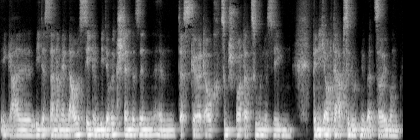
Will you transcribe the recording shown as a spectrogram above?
egal wie das dann am Ende aussieht und wie die Rückstände sind. Ähm, das gehört auch zum Sport dazu und deswegen bin ich auch der absoluten Überzeugung.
